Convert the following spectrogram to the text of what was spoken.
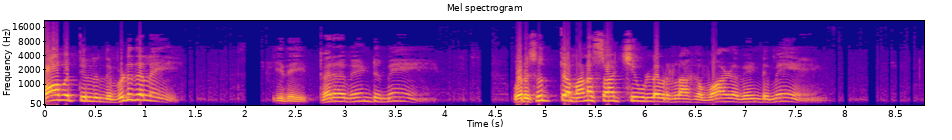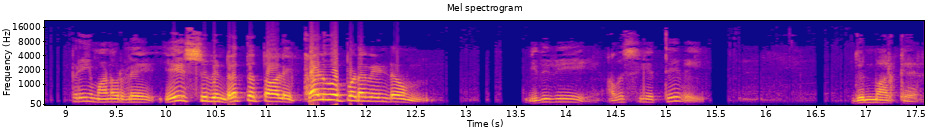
பாவத்திலிருந்து விடுதலை. இதை பெற வேண்டுமே. ஒரு சுத்த மனசாட்சி உள்ளவர்களாக வாழ வேண்டுமே. பிரியமானவர்களே இயேசுவின் இரத்தத்தாலே கழுவப்பட வேண்டும். இதுவே அவசிய தேவை. துன்மார்க்கர்.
